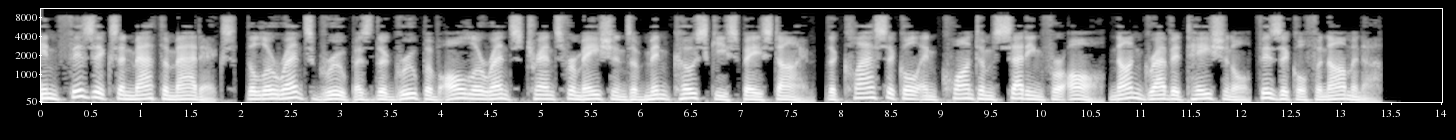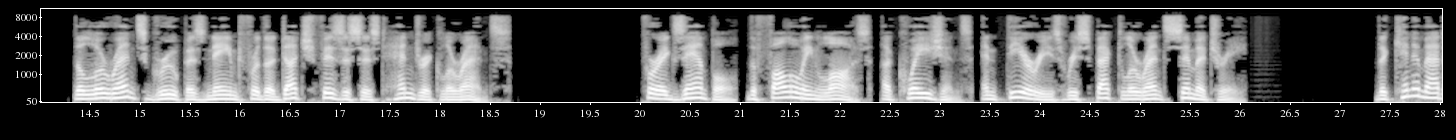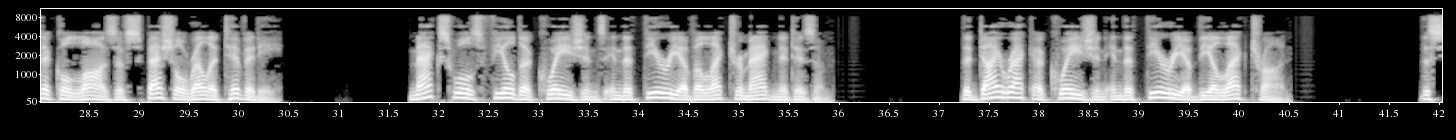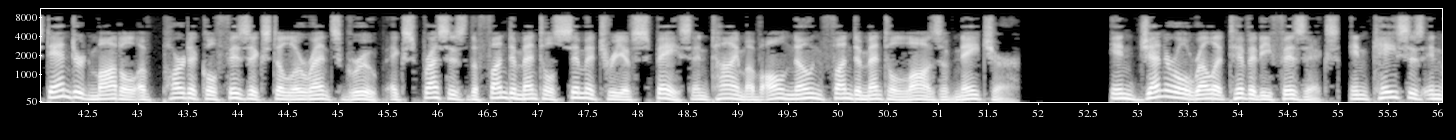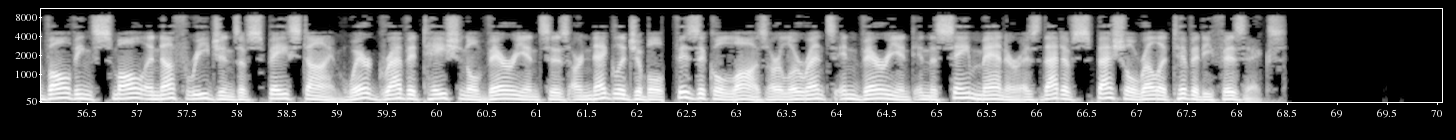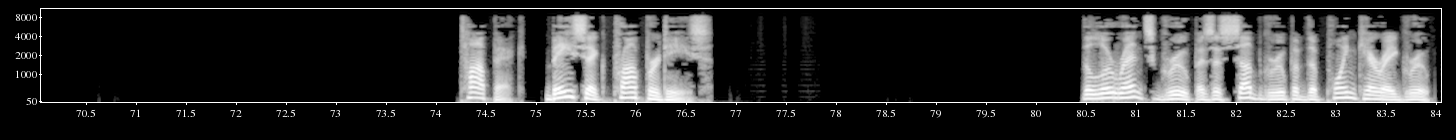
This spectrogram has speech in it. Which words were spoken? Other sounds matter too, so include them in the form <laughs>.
In physics and mathematics, the Lorentz group is the group of all Lorentz transformations of Minkowski spacetime, the classical and quantum setting for all non-gravitational physical phenomena. The Lorentz group is named for the Dutch physicist Hendrik Lorentz. For example, the following laws, equations, and theories respect Lorentz symmetry, the kinematical laws of special relativity. Maxwell's field equations in the theory of electromagnetism. The Dirac equation in the theory of the electron. The standard model of particle physics de Lorentz group expresses the fundamental symmetry of space and time of all known fundamental laws of nature. In general relativity physics, in cases involving small enough regions of spacetime where gravitational variances are negligible, physical laws are Lorentz invariant in the same manner as that of special relativity physics. Basic properties The Lorentz group is a subgroup of the Poincaré group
